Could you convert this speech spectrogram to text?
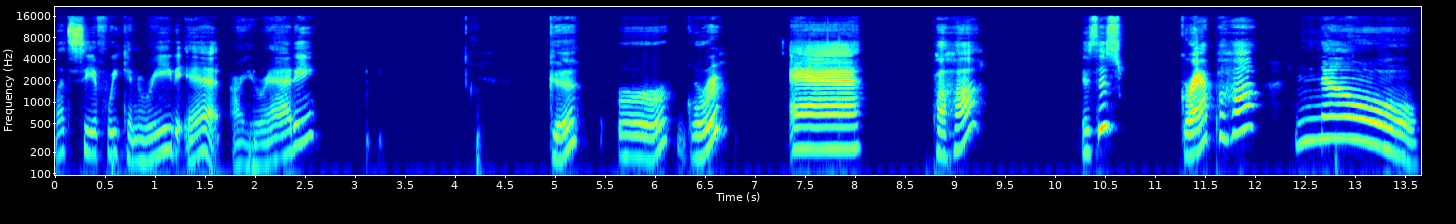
Let's see if we can read it. Are you ready? G, r, gr, a, paha? Is this grandpa? No.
